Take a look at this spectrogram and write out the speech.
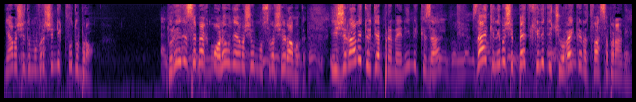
Нямаше да му върши никакво добро. Дори да се бях молил, нямаше да му свърши работа. И жена ми дойде при мен и ми каза, знаете ли, имаше 5000 човека на това събрание.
